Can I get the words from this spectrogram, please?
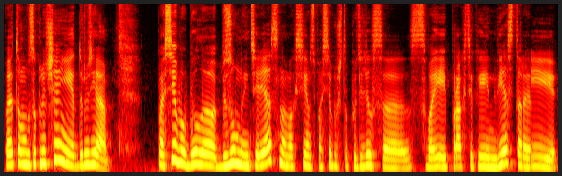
Поэтому в заключение, друзья, спасибо, было безумно интересно. Максим, спасибо, что поделился своей практикой инвестора и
